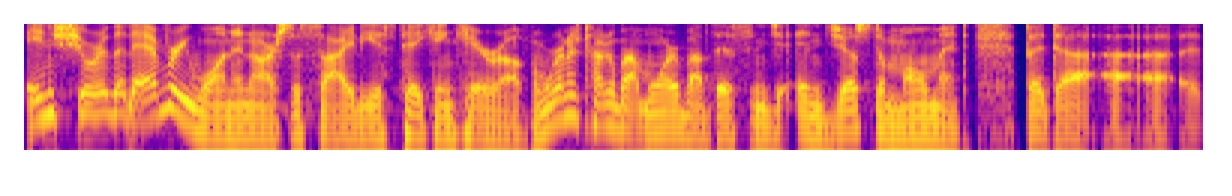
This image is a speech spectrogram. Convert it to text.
ensure that everyone in our society is taken care of? And we're going to talk about more about this in, in just a moment. But uh, uh,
